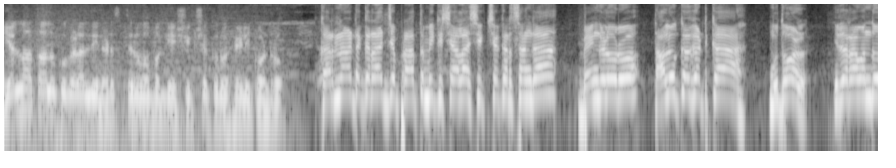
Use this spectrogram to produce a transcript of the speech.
ಎಲ್ಲಾ ತಾಲೂಕುಗಳಲ್ಲಿ ನಡೆಸುತ್ತಿರುವ ಬಗ್ಗೆ ಶಿಕ್ಷಕರು ಹೇಳಿಕೊಂಡ್ರು. ಕರ್ನಾಟಕ ರಾಜ್ಯ ಪ್ರಾಥಮಿಕ ಶಾಲಾ ಶಿಕ್ಷಕರ ಸಂಘ, ಬೆಂಗಳೂರು ತಾಲೂಕು ಘಟಕ ಮುಧೋಳ್. ಇದರ ಒಂದು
